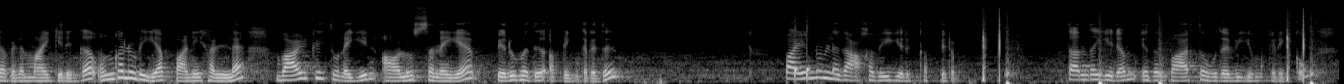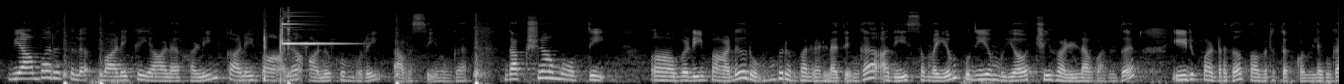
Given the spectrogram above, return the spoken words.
கவனமாகிருங்க உங்களுடைய பணிகளில் வாழ்க்கை துணையின் ஆலோசனையை பெறுவது அப்படிங்கிறது பயனுள்ளதாகவே இருக்கப்பெறும் தந்தையிடம் எதிர்பார்த்த உதவியும் கிடைக்கும். வியாபாரத்தில் வாடிக்கையாளர்களின் கனிவான அணுகுமுறை அவசியங்க. தக்ஷணாமூர்த்தி வழிபாடு ரொம்ப ரொம்ப நல்லதுங்க. அதே சமயம் புதிய முயற்சிகளில் வந்து ஈடுபடுறதை தவிர்த்து கொள்ளுங்க.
